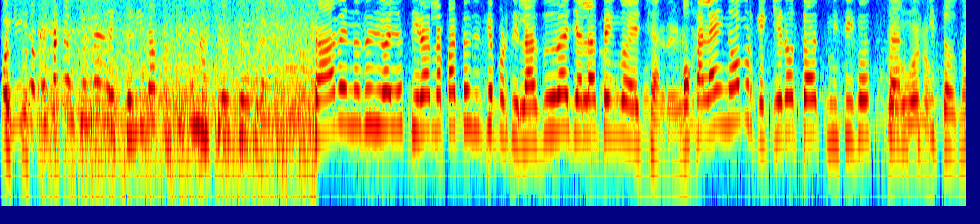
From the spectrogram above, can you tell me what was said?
Oye, y sobre esta canción de despedida, ¿por qué te nació hacerla? ¿Sabes? No sé si vayas a tirar la pata, así es que por si las dudas ya la tengo hecha. Ojalá y no, porque quiero todos mis hijos están chiquitos, ¿no?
